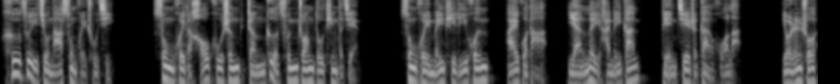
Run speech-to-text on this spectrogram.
喝醉就拿宋慧出气。宋慧的嚎哭声，整个村庄都听得见。宋慧没提离婚，挨过打。眼泪还没干，便接着干活了。有人说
